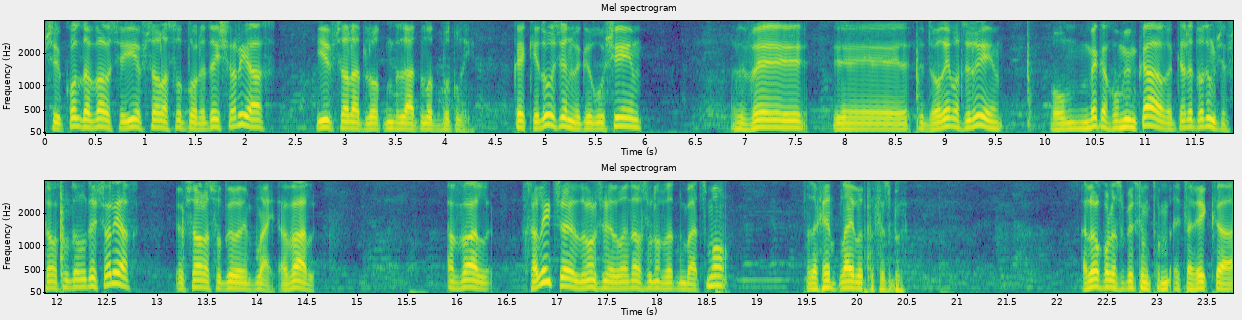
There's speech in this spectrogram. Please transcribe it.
שכל דבר שאי אפשר לעשות אותו על ידי שליח, אי אפשר להתלות, להתנות בו תנאים. אוקיי? קידושין וגירושין ודברים אחרים, או מקח וממכר וכאלה דברים שאפשר לעשות על ידי שליח, אפשר לעשות עם תנאי. אבל, אבל חליצה זה דבר שבן אדם עושה בעצמו, ולכן תנאי לא תופס בזה. אני לא יכול להסביר לכם את- הרקע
